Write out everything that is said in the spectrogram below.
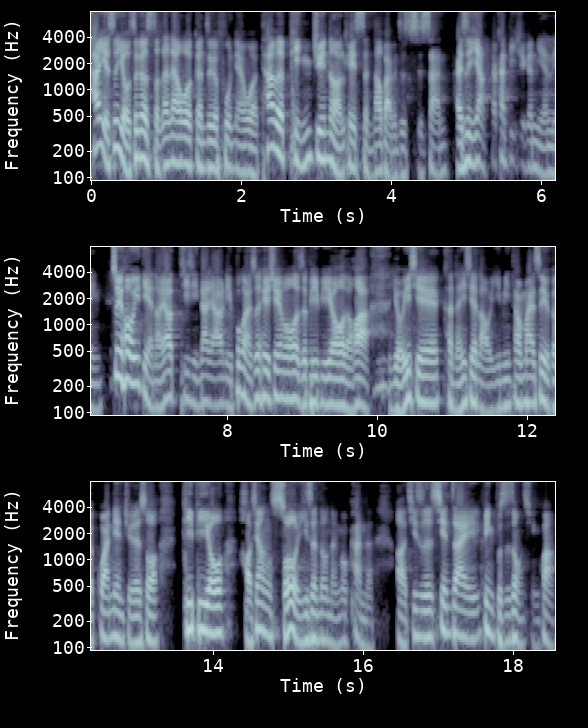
它也是有这个 seller network 跟这个 full network，它的平均呢可以省到百分之十三，还是一样，要看地区跟年龄。最后一点呢，要提醒大家，你不管是 HMO 或者 PPO 的话，有一些可能一些老移民，他们还是有个观念，觉得说 PPO 好像所有医生都能够看的啊，其实现在并不是这种情况，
